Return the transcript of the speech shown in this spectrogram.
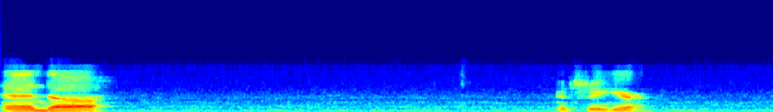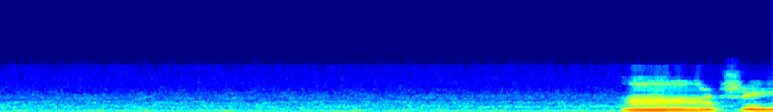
And uh, let's see here. Hmm, let's see.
